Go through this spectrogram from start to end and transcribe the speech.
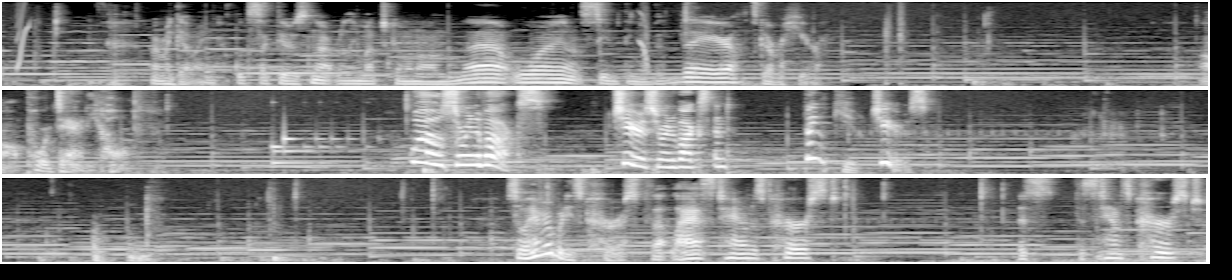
Where am I going? Looks like there's not really much going on that way. I don't see anything over there. Let's go over here. Oh, poor Daddy Hoff. Whoa, Serena Vox! Cheers, Serena Vox, and thank you. Cheers. So everybody's cursed. That last town is cursed. This this town's cursed.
